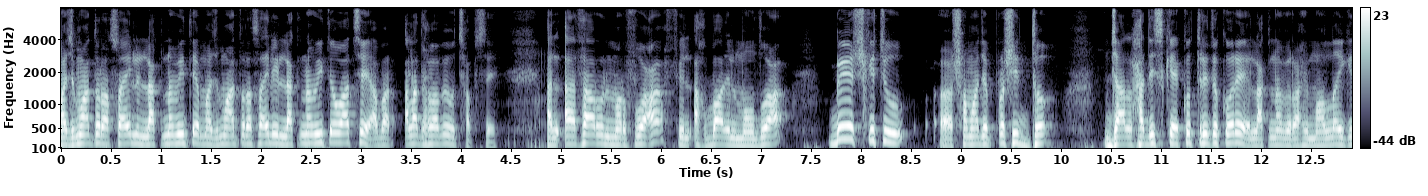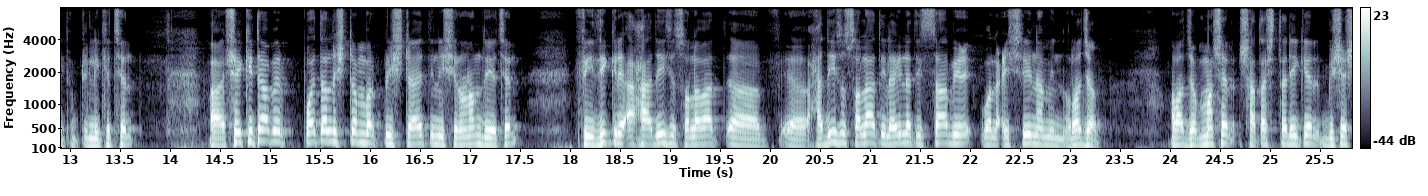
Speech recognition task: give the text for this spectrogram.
মাজমাত রাসাইল লাকনবীতে মাজমাত রাসাইল লাকনবীতেও আছে, আবার আলাদাভাবেও ছাপছে। আল আসারুল মরফুয়া ফিল আখবর ইল মৌদুয়া বেশ কিছু সমাজে প্রসিদ্ধ জাল হাদিসকে একত্রিত করে লাকনবী রহিমাল্লাহ এই কিতাবটি লিখেছেন। সেই কিতাবের পঁয়তাল্লিশ নম্বর পৃষ্ঠায় তিনি শিরোনাম দিয়েছেন, ফি জিক্রে আহাদিস সলাওয়াত হাদিস সলাত ইলাইলাত ইসাবে ওয়াল ইশরিন আমিন রজব। রজব মাসের সাতাশ তারিখের বিশেষ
